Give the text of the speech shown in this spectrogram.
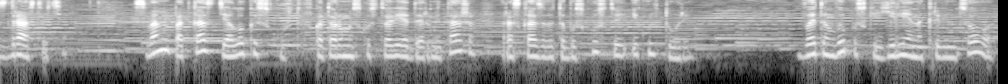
Здравствуйте! С вами подкаст «Диалог искусств», в котором искусствоведы Эрмитажа рассказывают об искусстве и культуре. В этом выпуске Елена Кривенцова,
